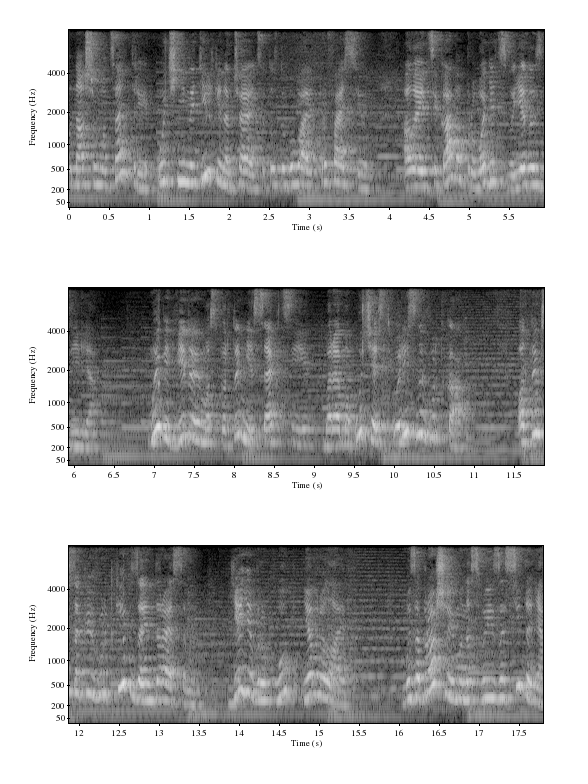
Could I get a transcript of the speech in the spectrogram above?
У нашому центрі учні не тільки навчаються та здобувають професію, але й цікаво проводять своє дозвілля. Ми відвідуємо спортивні секції, беремо участь у різних гуртках. Одним з таких гуртків за інтересами є Євроклуб Євролайф. Ми запрошуємо на свої засідання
